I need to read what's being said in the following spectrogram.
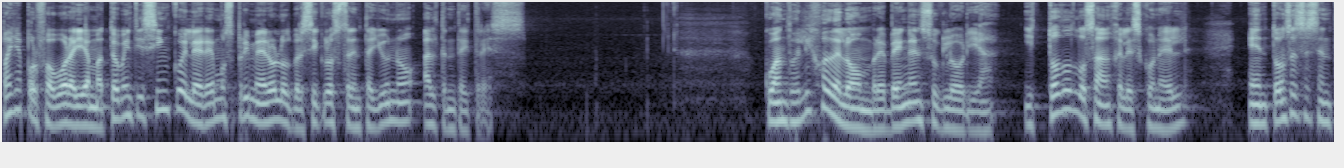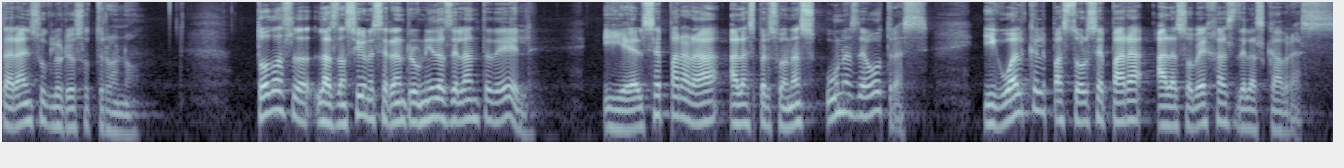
Vaya por favor ahí a Mateo 25 y leeremos primero los versículos 31 al 33. Cuando el Hijo del Hombre venga en su gloria y todos los ángeles con él, entonces se sentará en su glorioso trono. Todas las naciones serán reunidas delante de él, y él separará a las personas unas de otras, igual que el pastor separa a las ovejas de las cabras.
